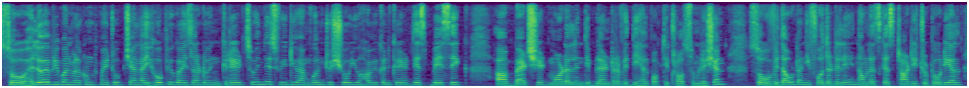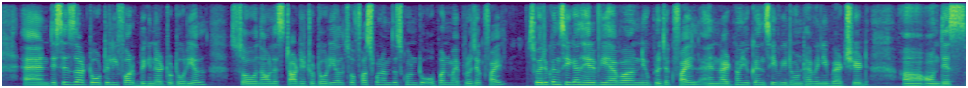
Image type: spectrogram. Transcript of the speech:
so hello everyone welcome to my youtube channel. I hope you guys are doing great. So in this video i'm going to show you how you can create this basic uh, bedsheet model in the blender with the help of the cloth simulation. So without any further delay now let's get started tutorial. And this is a totally for beginner tutorial. So now let's start the tutorial. So first all i'm just going to open my project file. So as you can see guys here we have a new project file. And right now you can see we don't have any bed sheet uh, on this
